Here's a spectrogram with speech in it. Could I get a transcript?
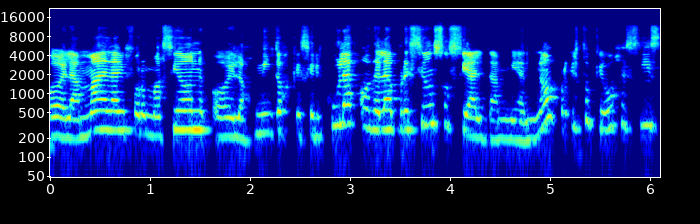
o de la mala información o de los mitos que circulan o de la presión social también, ¿no? Porque esto que vos decís es,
